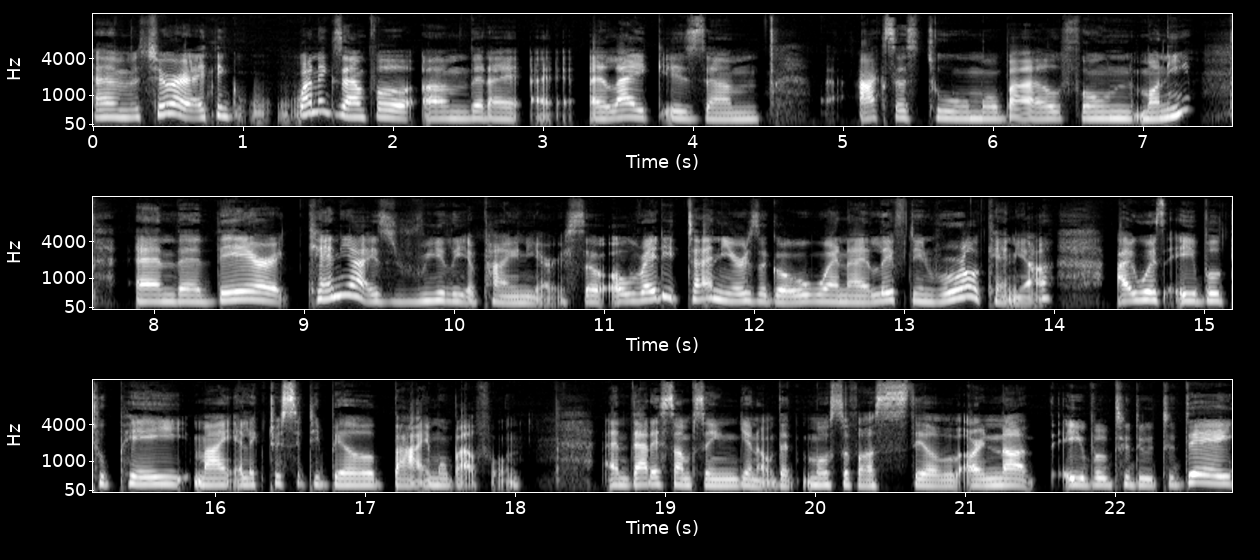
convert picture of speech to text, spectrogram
Um, sure. I think one example um, that I, I, I, like is um, access to mobile phone money. And uh, there, Kenya is really a pioneer. So already 10 years ago, when I lived in rural Kenya, I was able to pay my electricity bill by mobile phone. And that is something, you know, that most of us still are not able to do today.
